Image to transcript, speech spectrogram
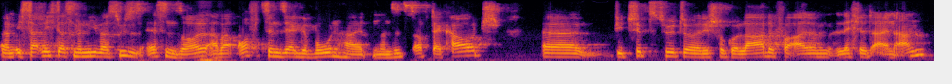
ähm, ich sage nicht, dass man nie was Süßes essen soll, aber oft sind es ja Gewohnheiten. Man sitzt auf der Couch, äh, die Chipstüte oder die Schokolade vor allem lächelt einen an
